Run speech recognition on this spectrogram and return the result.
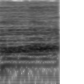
Ooh.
